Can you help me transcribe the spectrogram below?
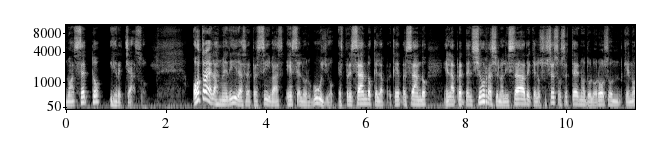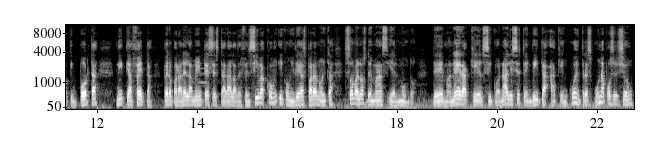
no acepto y rechazo. Otra de las medidas represivas es el orgullo, expresando, que la, expresando en la pretensión racionalizada de que los sucesos eternos dolorosos que no te importa ni te afecta, pero paralelamente se estará la defensiva con, y con ideas paranoicas sobre los demás y el mundo. De manera que el psicoanálisis te invita a que encuentres una posición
